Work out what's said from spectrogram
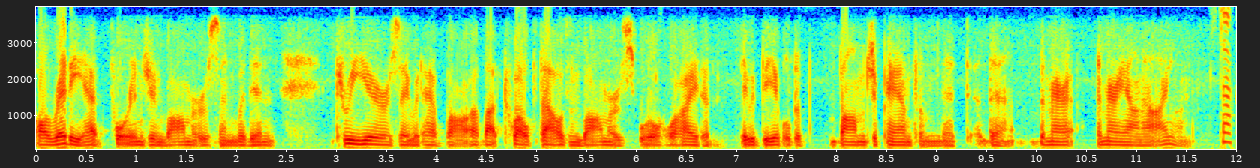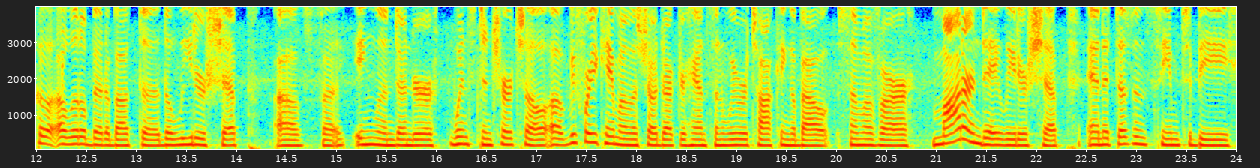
already had four engine bombers, and within three years, they would have about 12,000 bombers worldwide, and they would be able to bomb Japan from the the, the, Mar- the Mariana Islands. Let's talk a, a little bit about uh, the leadership of uh, England under Winston Churchill. Uh, before you came on the show, Dr. Hanson, we were talking about some of our modern day leadership, and it doesn't seem to be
